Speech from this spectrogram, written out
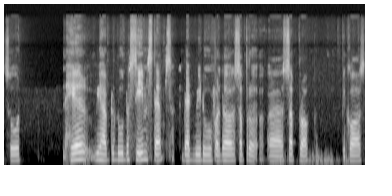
So here we have to do the same steps that we do for the subpro uh, subproc because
